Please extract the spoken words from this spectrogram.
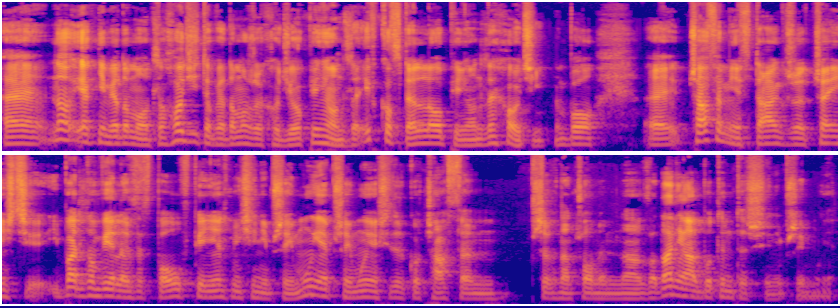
E, no, jak nie wiadomo o co chodzi, to wiadomo, że chodzi o pieniądze i w Costello o pieniądze chodzi, no bo e, czasem jest tak, że część i bardzo wiele zespołów pieniędzmi się nie przejmuje, przejmuje się tylko czasem przeznaczonym na zadania, albo tym też się nie przejmuje.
